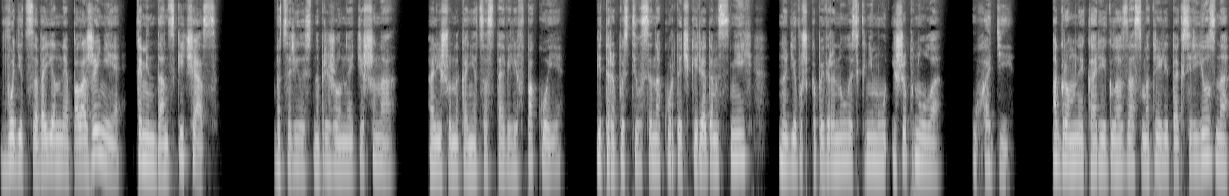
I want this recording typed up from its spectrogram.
вводится военное положение комендантский час. Воцарилась напряженная тишина. Алишу, наконец, оставили в покое. Питер опустился на корточки рядом с ней, но девушка повернулась к нему и шепнула «Уходи». Огромные карие глаза смотрели так серьезно,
